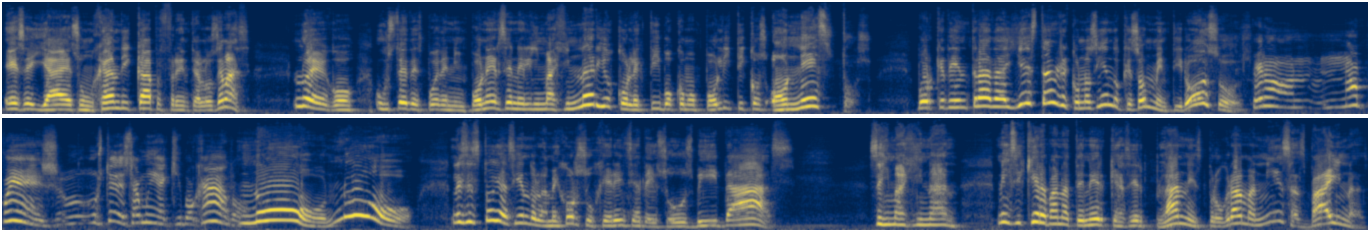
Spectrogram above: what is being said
Ese ya es un hándicap frente a los demás. Luego, ustedes pueden imponerse en el imaginario colectivo como políticos honestos. Porque de entrada ya están reconociendo que son mentirosos. Pero no pues, usted está muy equivocado. No, no. Les estoy haciendo la mejor sugerencia de sus vidas. ¿Se imaginan? Ni siquiera van a tener que hacer planes, programas, ni esas vainas.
